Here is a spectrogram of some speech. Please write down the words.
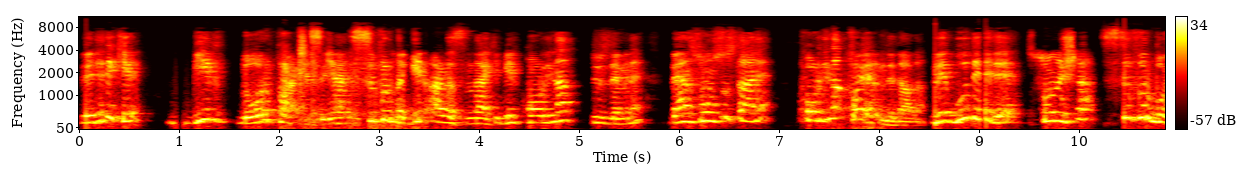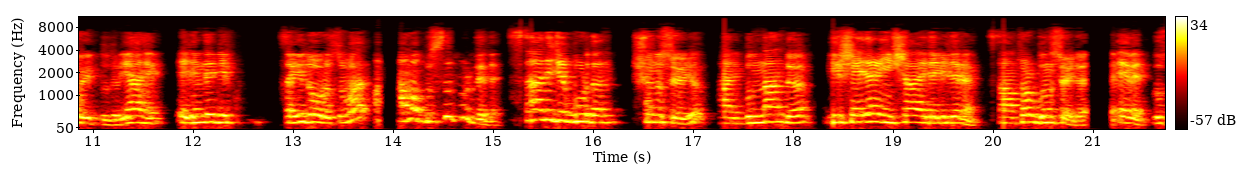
Ve dedi ki bir doğru parçası yani sıfırla bir arasındaki bir koordinat düzlemine ben sonsuz tane koordinat koyarım dedi adam. Ve bu dedi sonuçta sıfır boyutludur. Yani elimde bir sayı doğrusu var ama bu sıfır dedi. Sadece buradan şunu söylüyor. Hani bundan diyor bir şeyler inşa edebilirim. Santor bunu söylüyor. Evet bu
